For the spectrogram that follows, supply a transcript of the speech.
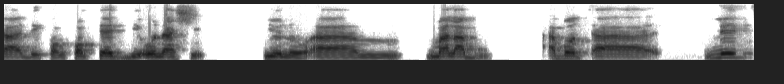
uh, they concocted the ownership, you know, um, Malabu. Uh, but uh, late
